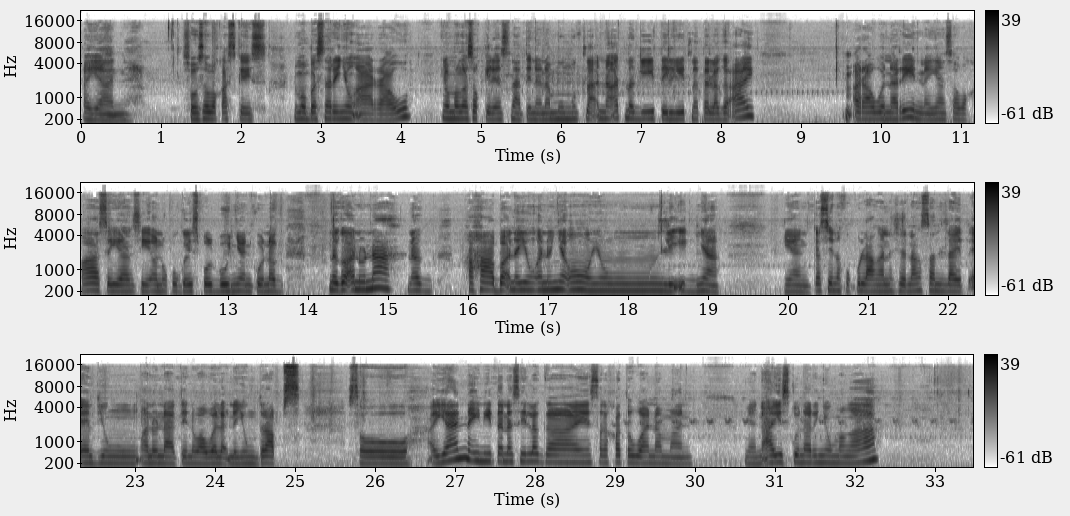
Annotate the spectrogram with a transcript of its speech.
Ayan. So sa wakas guys, lumabas na rin yung araw. Yung mga succulents natin na namumutla na at nag-iitilit na talaga ay arawan na rin. Ayan, sa wakas. Ayan, si ano ko guys, pulbunyan ko nag, nag ano na, nag hahaba na yung ano niya, oh, yung liig niya. Yan, kasi nakukulangan na siya ng sunlight and yung ano natin, nawawala na yung drops. So, ayan, nainitan na sila guys. Nakakatawa naman. Yan, naayos ko na rin yung mga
